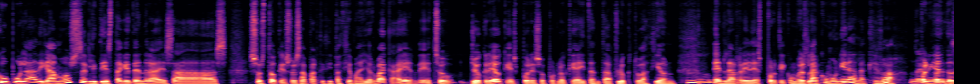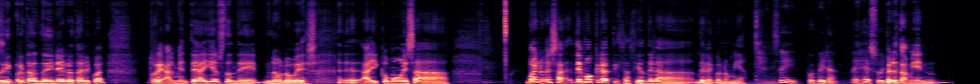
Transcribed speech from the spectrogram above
cúpula, digamos, elitista que tendrá esas, esos toques o esa participación mayor va a caer. De hecho, yo creo que es por eso por lo que hay tanta fluctuación Ujú. en las redes, porque como es la comunidad la que va No poniendo, participa. quitando dinero, tal y cual, realmente ahí es donde no lo ves. Eh, Hay como esa, bueno, esa democratización de la, de la economía, Sí, pues mira, es eso. yo- pero también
